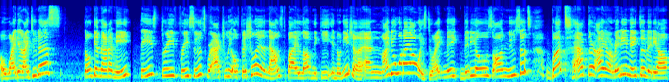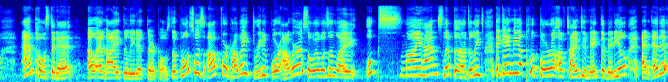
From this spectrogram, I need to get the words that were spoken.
Uh, why did I do this? Don't get mad at me. These three free suits were actually officially announced by Love Nikki Indonesia and I do what I always do. I make videos on new suits, but after I already made the video and posted it, LNI deleted their post. The post was up for probably three to four hours, so it wasn't like, oops, my hand slipped, uh, delete. It gave me a plethora of time to make the video and edit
